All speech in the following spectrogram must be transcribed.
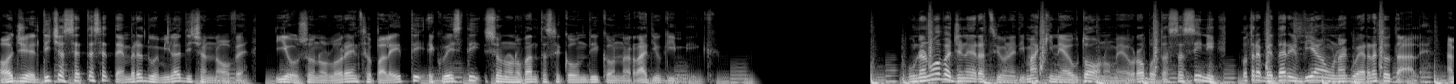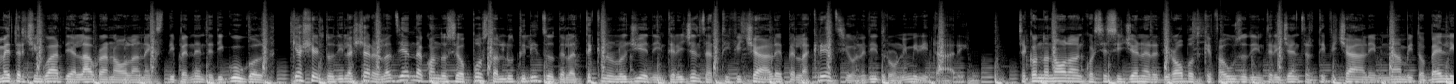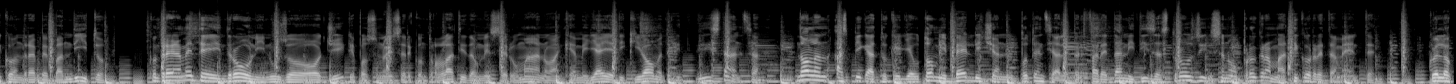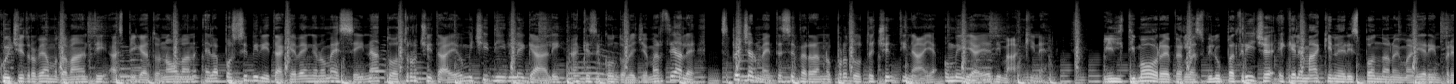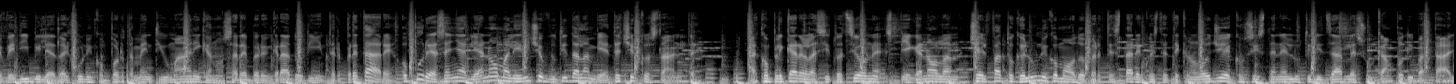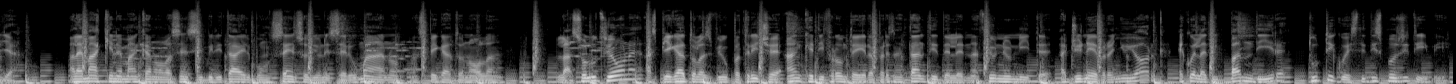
Oggi è il 17 settembre 2019. Io sono Lorenzo Paletti e questi sono 90 secondi con Radio Gimmick. Una nuova generazione di macchine autonome o robot assassini potrebbe dare il via a una guerra totale. A metterci in guardia è Laura Nolan, ex dipendente di Google, che ha scelto di lasciare l'azienda quando si è opposta all'utilizzo della tecnologia di intelligenza artificiale per la creazione di droni militari. Secondo Nolan, qualsiasi genere di robot che fa uso di intelligenza artificiale in ambito bellico andrebbe bandito. Contrariamente ai droni in uso oggi, che possono essere controllati da un essere umano anche a migliaia di chilometri di distanza, Nolan ha spiegato che gli automi bellici hanno il potenziale per fare danni disastrosi se non programmati correttamente. Quello a cui ci troviamo davanti, ha spiegato Nolan, è la possibilità che vengano messe in atto atrocità e omicidi illegali, anche secondo legge marziale, specialmente se verranno prodotte centinaia o migliaia di macchine. Il timore per la sviluppatrice è che le macchine rispondano in maniera imprevedibile ad alcuni comportamenti umani che non sarebbero in grado di interpretare, oppure a segnali anomali ricevuti dall'ambiente circostante. A complicare la situazione, spiega Nolan, c'è il fatto che l'unico modo per testare queste tecnologie consiste nell'utilizzarle sul campo di battaglia. Alle macchine mancano la sensibilità e il buonsenso di un essere umano, ha spiegato Nolan. La soluzione, ha spiegato la sviluppatrice anche di fronte ai rappresentanti delle Nazioni Unite a Ginevra e New York, è quella di bandire tutti questi dispositivi.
